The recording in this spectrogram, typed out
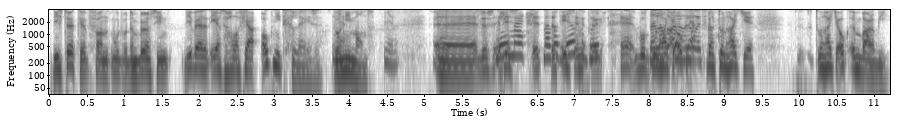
die stukken van Woodward en Bernstein... die werden het eerste half jaar ook niet gelezen. Door niemand. Ja. Uh, dus nee, het is, maar, maar dat wat is wel een, gebeurt... Uh, uh, toen, had je ook, even... toen, had je, toen had je ook een Barbie.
